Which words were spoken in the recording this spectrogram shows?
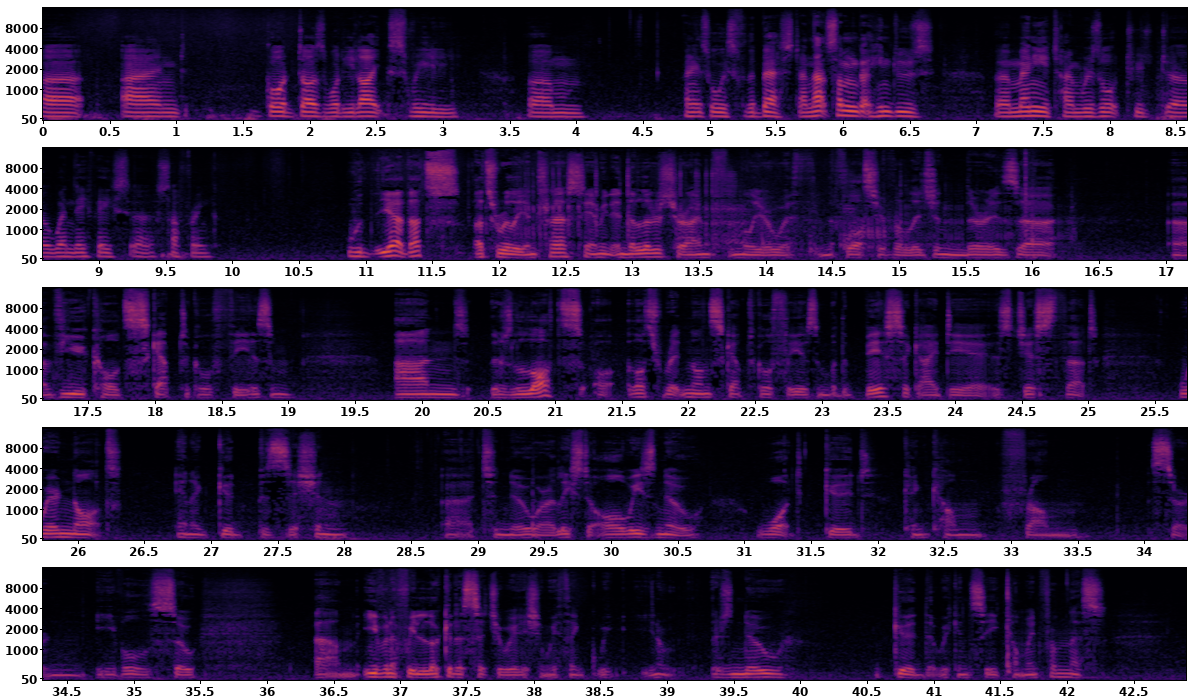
uh, and God does what He likes, really, um, and it's always for the best. And that's something that Hindus many a time resort to uh, when they face uh, suffering. Well, yeah, that's that's really interesting. I mean, in the literature I'm familiar with, in the philosophy of religion, there is a, a view called skeptical theism, and there's lots lots written on skeptical theism. But the basic idea is just that we're not in a good position uh, to know, or at least to always know, what good can come from certain evils. So, um, even if we look at a situation, we think we, you know, there's no good that we can see coming from this.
